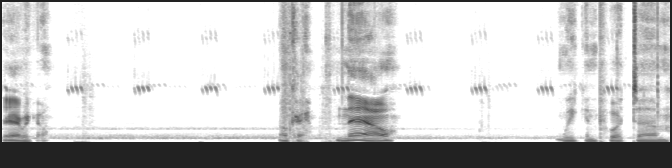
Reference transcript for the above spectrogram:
There we go. Okay, now we can put um,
